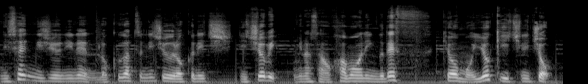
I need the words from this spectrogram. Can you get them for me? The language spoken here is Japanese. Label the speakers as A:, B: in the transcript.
A: 2022年6月26日日曜日。皆さんおはモーニングです。今日も良き一日を。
